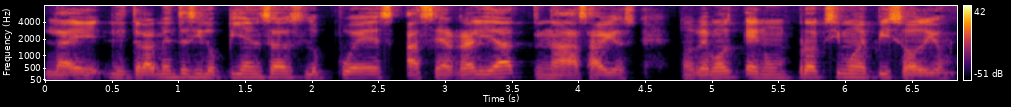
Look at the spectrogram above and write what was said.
Eh, literalmente si lo piensas, lo puedes hacer realidad. Nada, sabios. Nos vemos en un próximo episodio.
